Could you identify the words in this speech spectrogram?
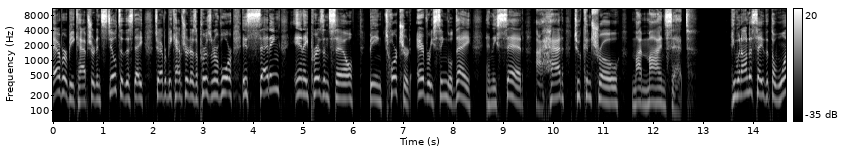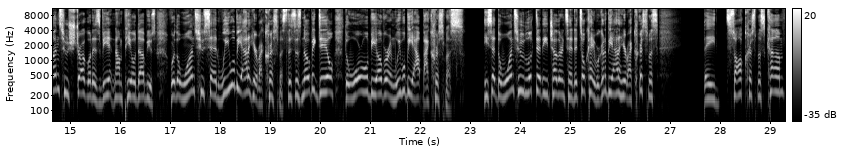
ever be captured, and still to this day to ever be captured as a prisoner of war, is sitting in a prison cell being tortured every single day. And he said, I had to control my mindset. He went on to say that the ones who struggled as Vietnam POWs were the ones who said, We will be out of here by Christmas. This is no big deal. The war will be over and we will be out by Christmas. He said, The ones who looked at each other and said, It's okay, we're going to be out of here by Christmas, they saw Christmas come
